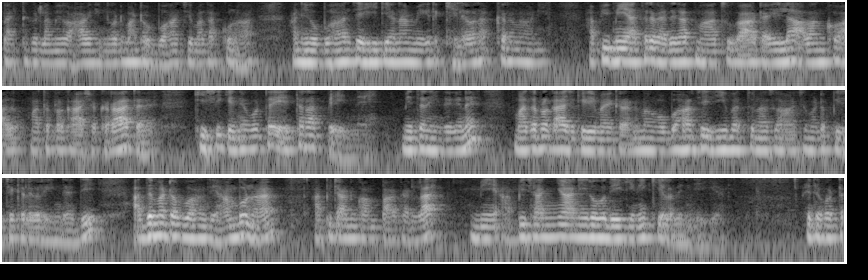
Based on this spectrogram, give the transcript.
වඩ පැත්තකට මේ අහගෙන ඉන්නකොට මට ඔබ වහන්සේ මතක් වුණා. අනේ ඔබ වහන්සේ හිටියානම් මේකට කෙලවරක් කරනවානේ. අපි මේ අතර වැදගත් මාතෘකාවට ඇවිල්ලා අවංකව මත ප්‍රකාශ කරාට කිසි කෙනෙකුට ඒතරක් පේන්නේ මෙතන ඉඳගෙන මත ප්‍රකාශ කිරීමයි කරන්නේ මම ඔබ වහන්සේ ජීවත් වුණා ස්වාමීන් මට පිළිච කෙලවර ඉඳදී අද මට ඔබ වහන්සේ හම්බුණා අපිට අනුකම්පා කරලා මේ අபிසඤ්ඤා නිරෝධය කියන කියලා දෙන්නේ කියලා. එතකොට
